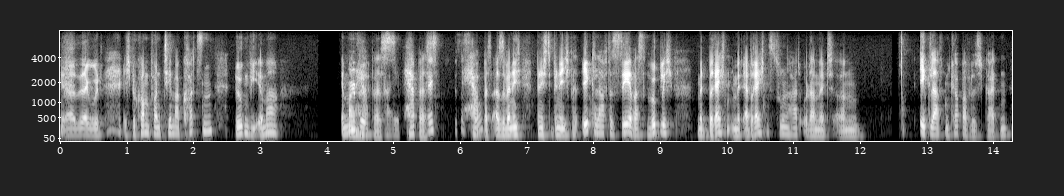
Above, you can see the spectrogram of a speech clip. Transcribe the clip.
ja, sehr gut. Ich bekomme von Thema Kotzen irgendwie immer, immer. Herpes. Herpes. Echt? Das so? Herpes. Also wenn ich, wenn ich, wenn ich was Ekelhaftes sehe, was wirklich mit Brechen, mit Erbrechen zu tun hat oder mit ähm, ekelhaften Körperflüssigkeiten,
